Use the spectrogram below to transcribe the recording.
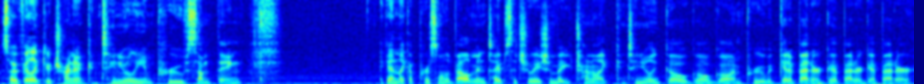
So I feel like you're trying to continually improve something. Again, like a personal development type situation, but you're trying to like continually go, go, go, improve it, get it better, get better, get better.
